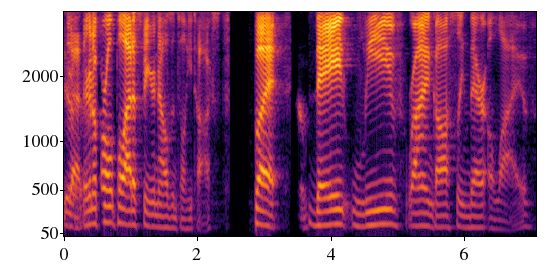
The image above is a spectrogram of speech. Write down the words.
Yeah. yeah, they're going to pull, pull out his fingernails until he talks. But they leave ryan gosling there alive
